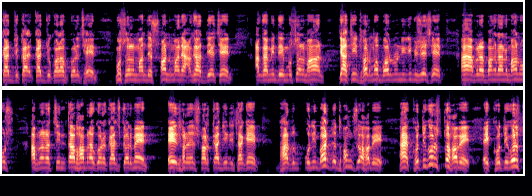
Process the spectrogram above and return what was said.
কার্য কার্যকলাপ করেছেন। মুসলমানদের সম্মানে আঘাত দিয়েছেন। আগামীতে মুসলমান জাতি ধর্ম বর্ণ নির্বিশেষে হ্যাঁ, আপনার বাংলার মানুষ আপনারা চিন্তা ভাবনা করে কাজ করবেন। এই ধরনের সরকার যদি থাকে ভারত অনিবার্য ধ্বংস হবে হ্যাঁ ক্ষতিগ্রস্ত হবে। এই ক্ষতিগ্রস্ত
